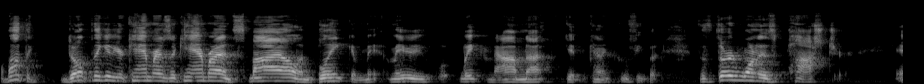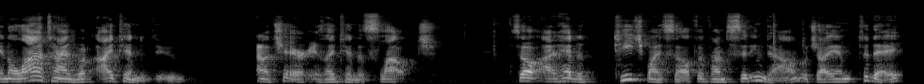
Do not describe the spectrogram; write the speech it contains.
about the don't think of your camera as a camera and smile and blink and maybe wink. Now I'm not getting kind of goofy, but the third one is posture. And a lot of times what I tend to do on a chair is I tend to slouch. So I had to teach myself if I'm sitting down, which I am today,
